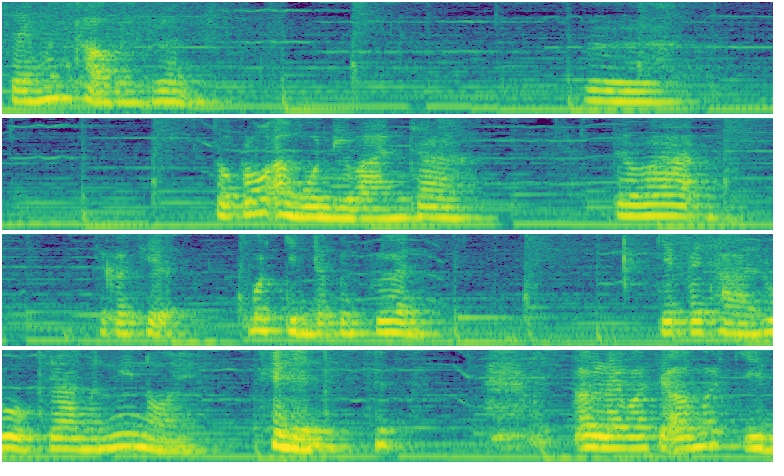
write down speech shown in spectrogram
แสงมันขาวเพื่อนๆเออตกลงองุ่นนี่หวานจ้าแต่ว่าเสกเสียบ่กินแต่เพื่อนๆเก็บไปทานลูกจ้ามันนี่หน่อย ตอนแรกว่าจะเอามากิน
